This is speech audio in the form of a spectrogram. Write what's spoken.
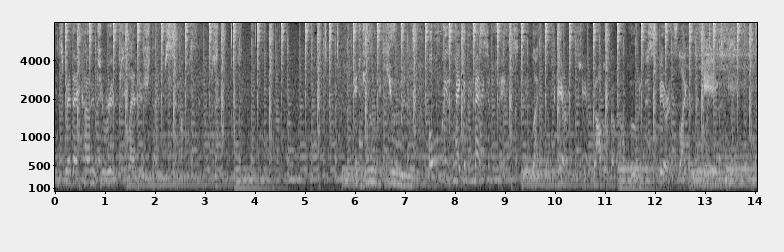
It's where they come to replenish themselves. And you humans always make a mess of things, like your parents who gobbled up the food of the spirits like pigs.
